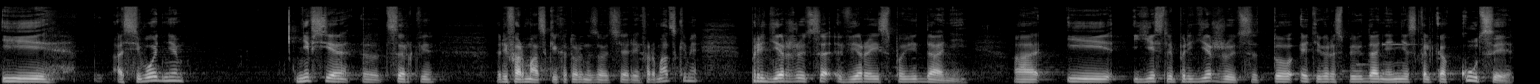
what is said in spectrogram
И а сегодня не все церкви реформатские, которые называют себя реформатскими, придерживаются вероисповеданий – а, и если придерживаются, то эти вероисповедания несколько куции.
